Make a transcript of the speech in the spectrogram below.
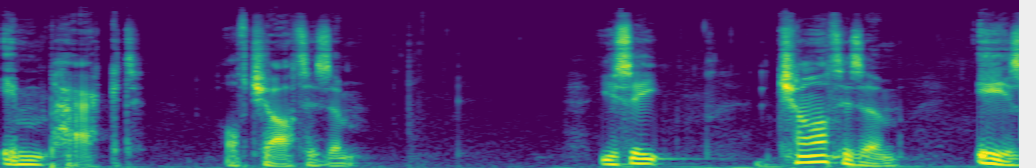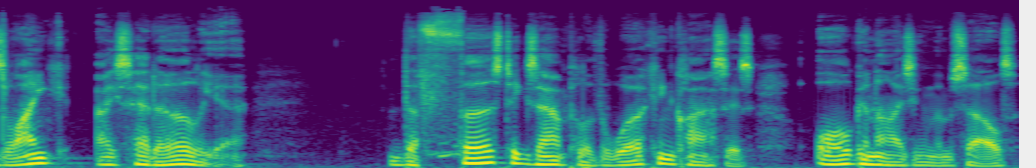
impact of Chartism. You see, Chartism is, like I said earlier, the first example of the working classes organising themselves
